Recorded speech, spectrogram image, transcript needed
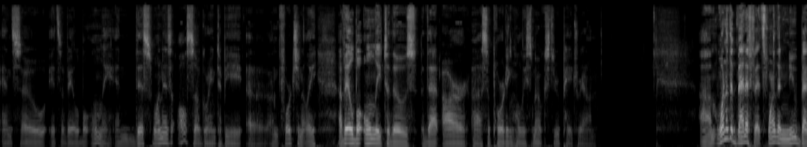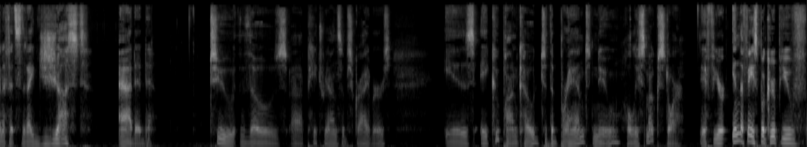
And so it's available only. And this one is also going to be, uh, unfortunately, available only to those that are uh, supporting Holy Smokes through Patreon. Um, one of the benefits, one of the new benefits that I just added to those uh, Patreon subscribers is a coupon code to the brand new Holy Smoke store. If you're in the Facebook group, you've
